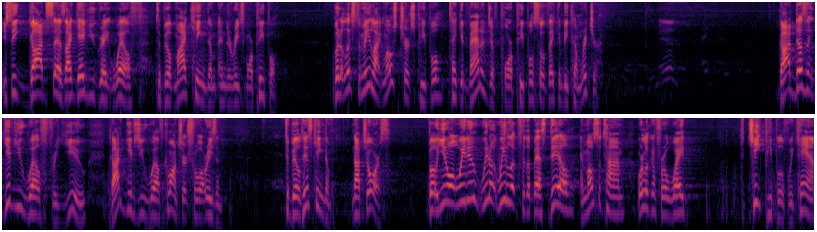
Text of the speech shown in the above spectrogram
You see, God says, I gave you great wealth to build my kingdom and to reach more people. But it looks to me like most church people take advantage of poor people so they can become richer. God doesn't give you wealth for you. God gives you wealth, come on, church, for what reason? To build his kingdom, not yours. But you know what we do? We, we look for the best deal, and most of the time, we're looking for a way to cheat people if we can.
